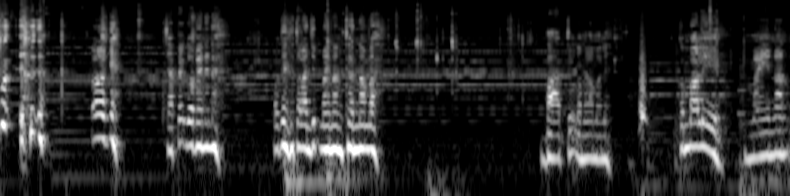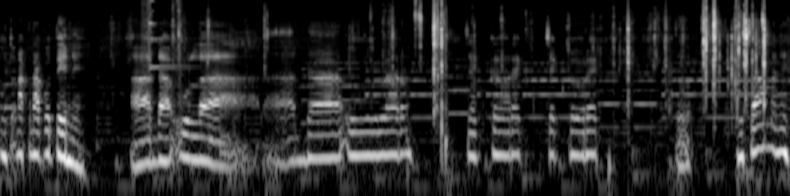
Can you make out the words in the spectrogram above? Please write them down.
Oke capek gue maininnya Oke kita lanjut mainan ke-6 lah Batuk lama-lama nih. Kembali mainan untuk nakut-nakutin nih. Ada ular Ada ular. Cekerek Cekerek Tuh Ini sama nih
